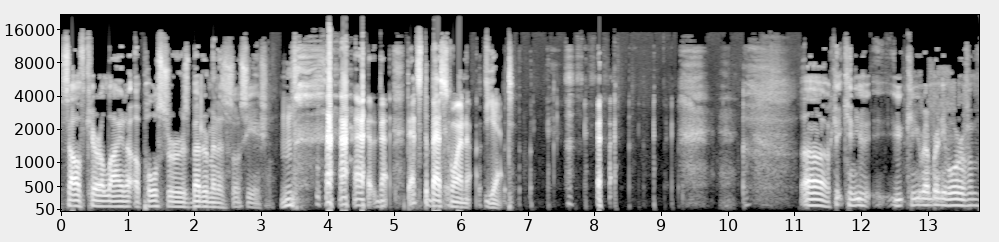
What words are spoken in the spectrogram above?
South Carolina Upholsterers Betterment Association. That- that's the best one yet. Uh, can, can you, you can you remember any more of them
